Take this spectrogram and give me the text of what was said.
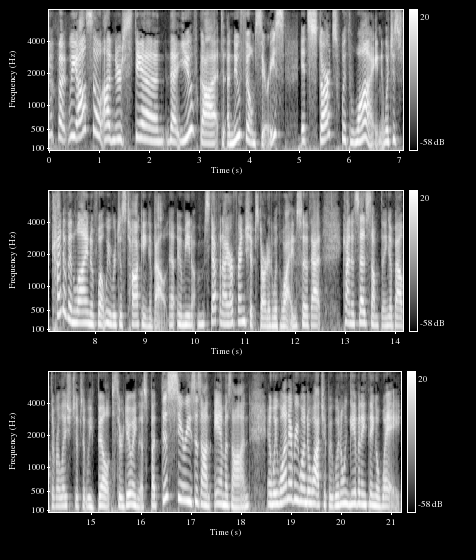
but we also understand that you've got a new film series it starts with wine, which is kind of in line of what we were just talking about. I mean, Steph and I, our friendship started with wine, so that kind of says something about the relationships that we've built through doing this. But this series is on Amazon, and we want everyone to watch it, but we don't give anything away.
